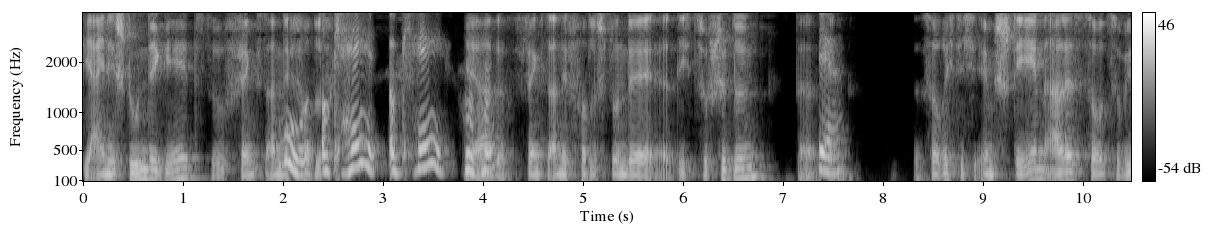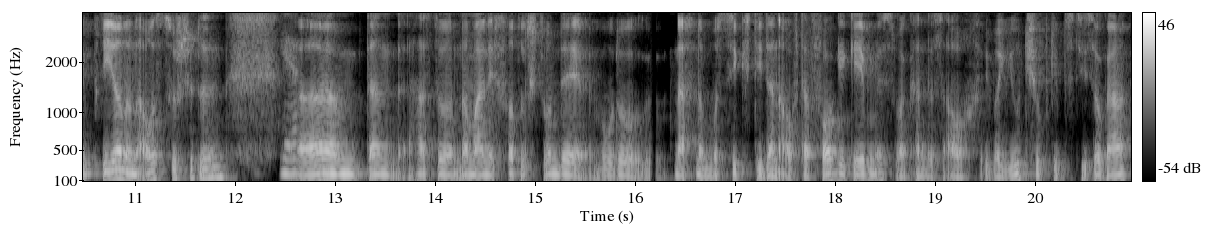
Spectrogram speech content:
die eine Stunde geht. Du fängst an eine uh, Viertel Okay, okay. ja, du fängst an eine Viertelstunde äh, dich zu schütteln. Da, ja so richtig im Stehen alles so zu vibrieren und auszuschütteln. Ja. Ähm, dann hast du nochmal eine Viertelstunde, wo du nach einer Musik, die dann auch davor gegeben ist, man kann das auch über YouTube gibt's die sogar,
